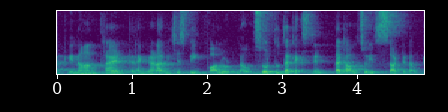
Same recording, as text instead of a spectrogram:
between Andhra and Telangana which is being followed now. So to that extent that also is sorted out.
